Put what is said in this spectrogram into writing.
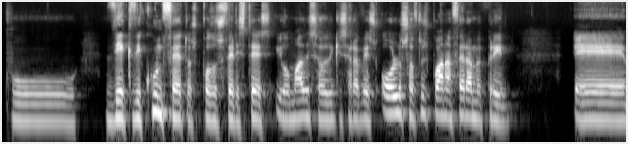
που διεκδικούν φέτος ποδοσφαιριστές, οι ομάδες Σαουδικής Αραβίας, όλους αυτούς που αναφέραμε πριν. Ε,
